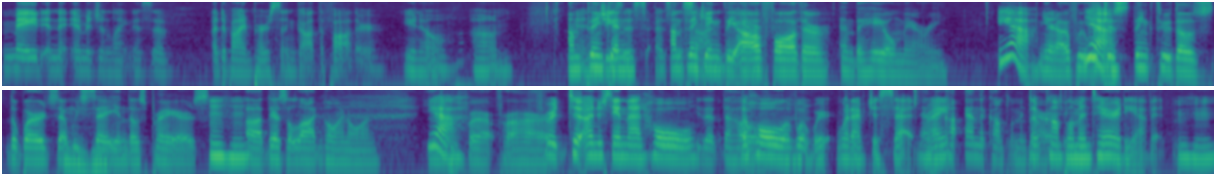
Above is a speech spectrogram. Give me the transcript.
made in the image and likeness of a divine person, God the Father, you know. Um, I'm thinking. I'm the thinking Son, the yeah. Our Father and the Hail Mary. yeah. You know, if we Yeah. would just think through those the words that we Mhm. say in those prayers, Mhm. uh, there's a lot going on. Yeah. know, for for our For to understand that whole The- the the whole- whole, of what mhm. we're what I've just said, and right? the, co- and the complementarity. the complementarity of it. Mm-hmm.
